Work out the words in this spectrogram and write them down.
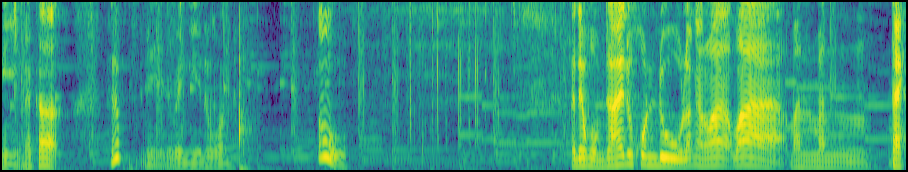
นี่แล้วก็ฮึบนี่จะเป็นอย่างนี้ทุกคน โอ้ เดี๋ยวผมจะให้ทุกคนดูแล้วกันว่าว่ามันมันแตก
